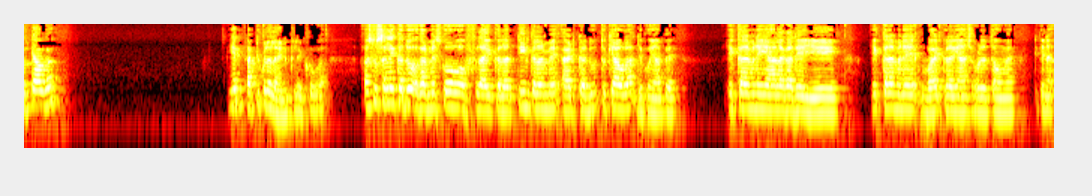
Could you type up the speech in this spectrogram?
तो क्या होगा? ये पर्टिकुलर लाइन क्लिक होगा। इसको सेलेक्ट कर दो। अगर मैं इसको फ्लाई कलर तीन कलर में ऐड कर दूँ तो क्या होगा? देखो यहाँ पे, एक कलर मैंने यहाँ लगा दिया ये, एक कलर मैंने व्हाइट कलर यहाँ छोड़ देता हूँ मैं। ठीक है ना?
